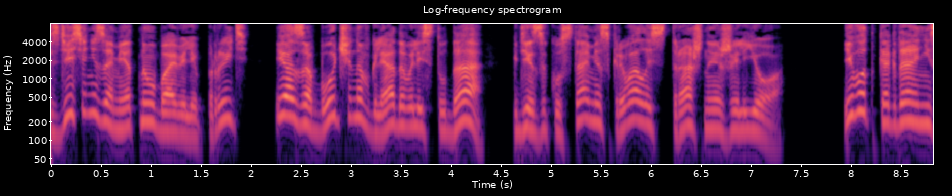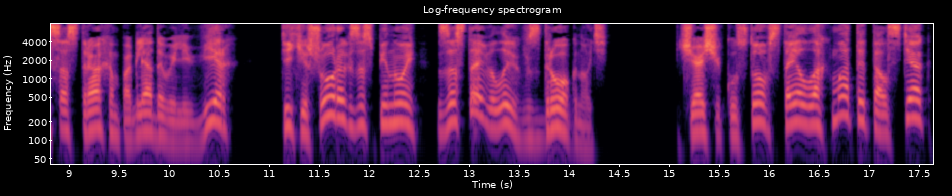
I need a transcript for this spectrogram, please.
Здесь они заметно убавили прыть и озабоченно вглядывались туда, где за кустами скрывалось страшное жилье. И вот когда они со страхом поглядывали вверх, тихий шорох за спиной заставил их вздрогнуть. В чаще кустов стоял лохматый толстяк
